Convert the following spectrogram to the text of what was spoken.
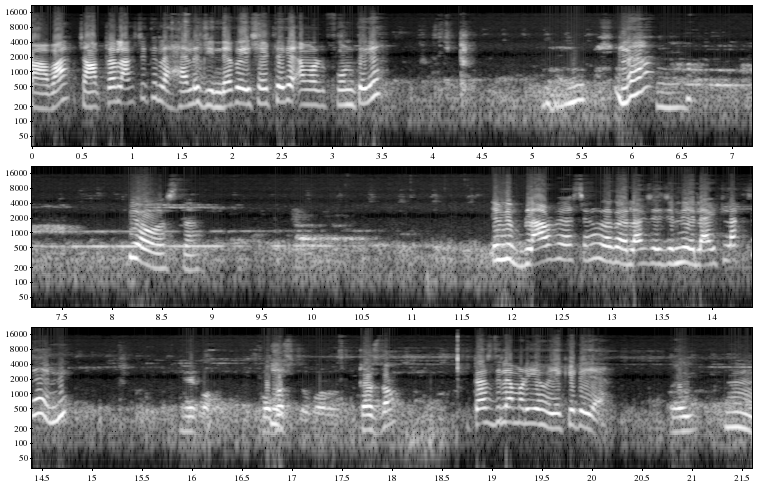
বাবা, চাঁদটা লাগছে কি হ্যালো জিন দেখো এই সাইড থেকে? আমার ফোন থেকে? না? কি অবস্থা? এমনি ব্লার হয়ে আসছে না? লাগছে এই জন্য লাইট লাগছে এমনি? টাচ দাও। টাচ দিলে আমার ইয়ে হয়ে যায় কেটে যায়। হুম।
